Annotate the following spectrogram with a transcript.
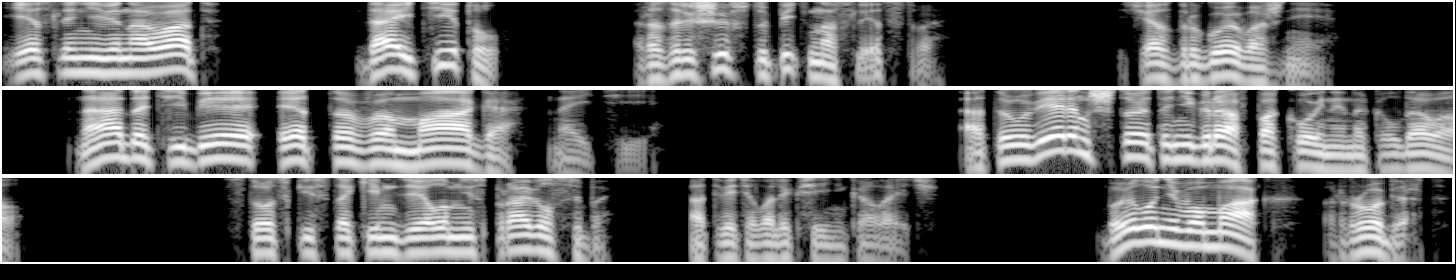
Если не виноват, дай титул, разреши вступить в наследство. Сейчас другое важнее. Надо тебе этого мага найти. А ты уверен, что это не граф покойный наколдовал? Стоцкий с таким делом не справился бы, — ответил Алексей Николаевич. Был у него маг, Роберт.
